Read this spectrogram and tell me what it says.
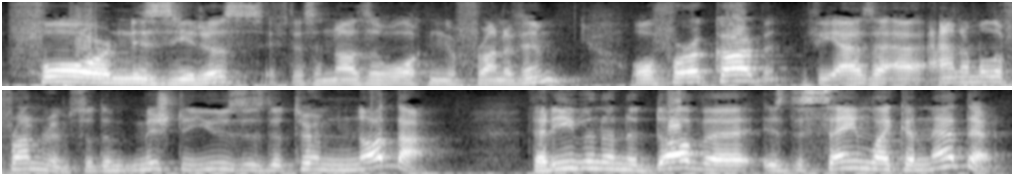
for nizirus if there's a nazir walking in front of him, or for a korban if he has an animal in front of him. So the Mishnah uses the term nodar that even a nedava is the same like a neder.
